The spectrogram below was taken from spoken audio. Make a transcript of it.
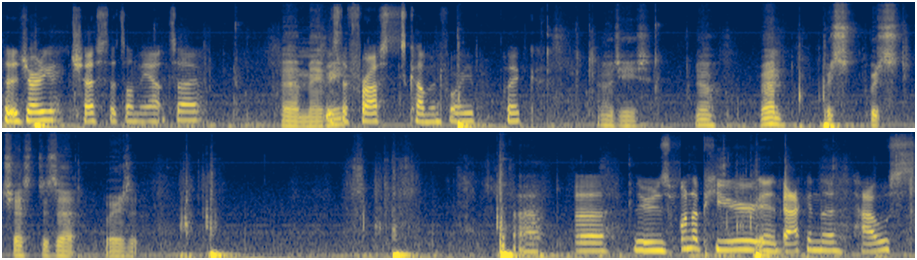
Did you already get the chest that's on the outside? Uh, maybe. Because the frost's coming for you quick. Oh jeez. No. Run. Which which chest is that? Where is it? Uh, uh, there's one up here and back in the house.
